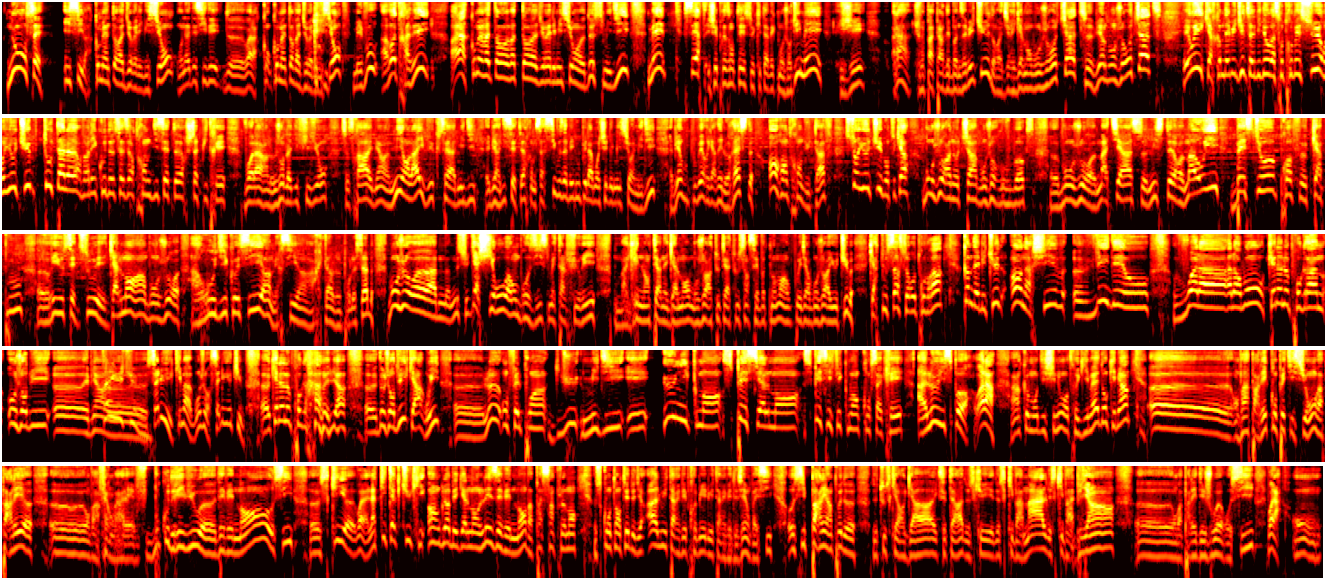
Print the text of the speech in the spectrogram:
Nous, on sait ici là, combien de temps va durer l'émission On a décidé de voilà combien de temps va durer l'émission. mais vous, à votre avis, voilà combien de temps va, temps va durer l'émission euh, de ce midi? Mais certes, j'ai présenté ce qui est avec moi aujourd'hui, mais j'ai voilà, je veux pas perdre des bonnes habitudes. On va dire également bonjour au chat, bien le bonjour au chat. Et oui, car comme d'habitude, cette vidéo va se retrouver sur YouTube tout à l'heure, vers les coups de 16h30, 17h, chapitré. Voilà, hein, le jour de la diffusion, ce sera eh bien mis en live vu que c'est à midi, eh bien 17h. Comme ça, si vous avez loupé la moitié de l'émission à midi, eh bien vous pouvez regarder le reste en rentrant du taf sur YouTube. En tout cas, bonjour à notre chat, bonjour Groovebox, euh, bonjour euh, Mathias, euh, Mister Maui, Bestio, Prof Kapu, euh, Ryusetsu également. Hein, bonjour à Rudy Hein, merci hein, Arctal pour le sub. Bonjour euh, à Monsieur Yashiro, à Ambrosis, Metal Fury, ma Green Lantern également. Bonjour à toutes et à tous. Hein, c'est votre moment. vous pouvez dire bonjour à YouTube, car tout ça se retrouvera comme d'habitude en archive euh, vidéo. Voilà. Alors bon, quel est le programme aujourd'hui euh, Eh bien, salut YouTube. Salut Kima. Bonjour. Salut YouTube. quel est le programme Eh bien, d'aujourd'hui, car oui, le on fait le point du midi et uniquement, spécialement, spécifiquement consacré à le e-sport. Voilà, hein, comme on dit chez nous entre guillemets. Donc, eh bien, euh, on va parler compétition, on va parler, euh, euh on va faire, on va aller, beaucoup de reviews d'événements aussi. Ce qui, voilà, la petite actu qui englobe également les événements. On va pas simplement se contenter de dire ah lui est arrivé premier, lui est arrivé deuxième. On va ici aussi parler un peu de, de tout ce qui est orga, etc. De ce qui, de ce qui va mal, de ce qui va bien. on va parler des joueurs aussi. Voilà, on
